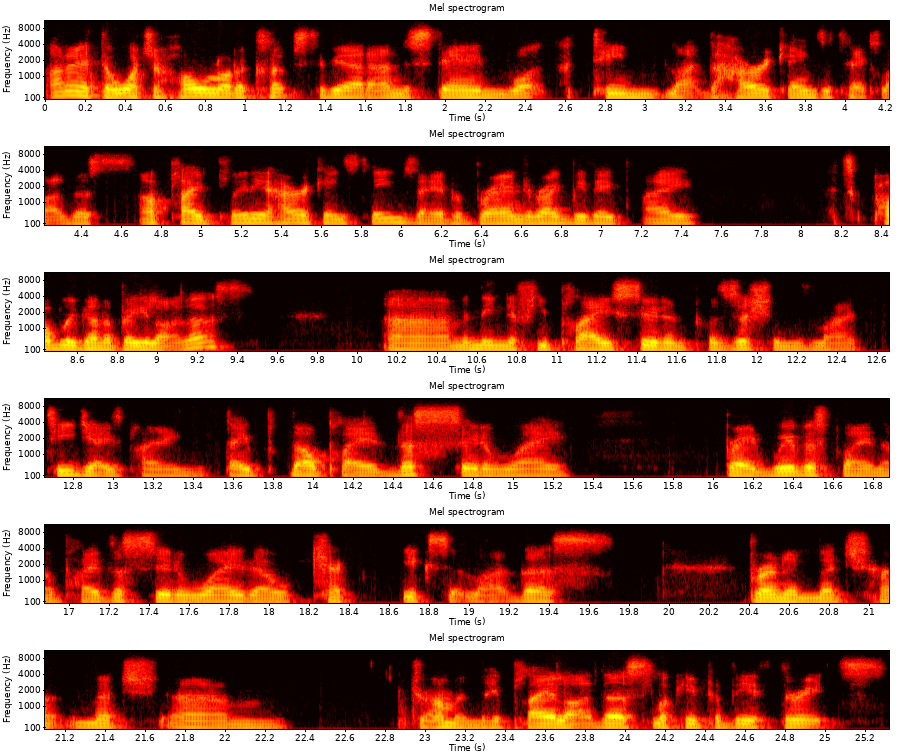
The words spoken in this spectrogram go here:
I don't have to watch a whole lot of clips to be able to understand what a team like the Hurricanes attack like this. I've played plenty of Hurricanes teams. They have a brand of rugby they play. It's probably going to be like this. Um, and then if you play certain positions like TJ's playing, they they'll play this certain way. Brad Weber's playing, they'll play this certain way. They'll kick exit like this. Brennan, Mitch, Mitch um, Drummond, they play like this, looking for their threats.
